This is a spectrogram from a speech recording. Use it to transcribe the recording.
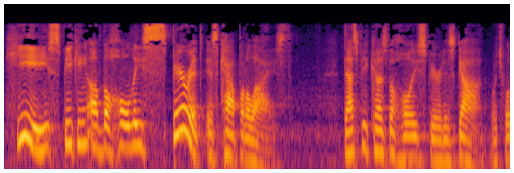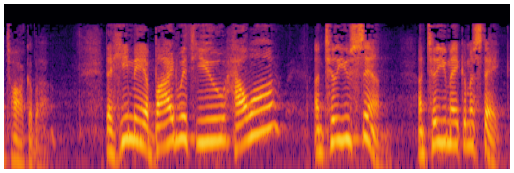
he, speaking of the Holy Spirit, is capitalized. That's because the Holy Spirit is God, which we'll talk about. That he may abide with you, how long? Until you sin. Until you make a mistake.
